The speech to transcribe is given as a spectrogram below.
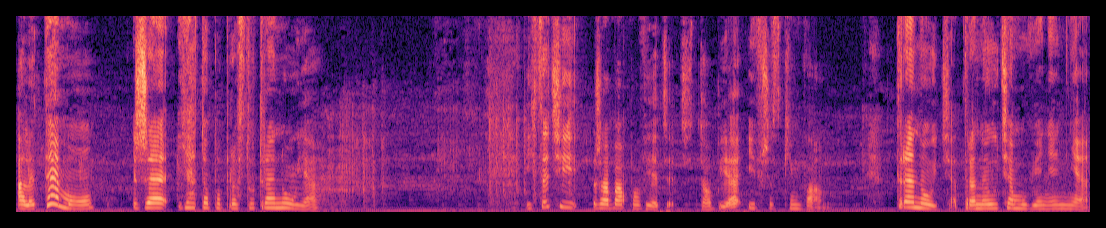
ale temu, że ja to po prostu trenuję. I chcę Ci, żaba, powiedzieć Tobie i wszystkim Wam. Trenujcie, trenujcie mówienie nie.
